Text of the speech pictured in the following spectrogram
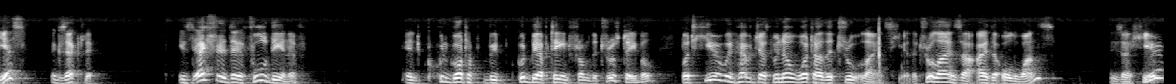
Yes, exactly. It's actually the full DNF. It could got be, could be obtained from the truth table, but here we have just we know what are the true lines here. The true lines are either all ones, these are here,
